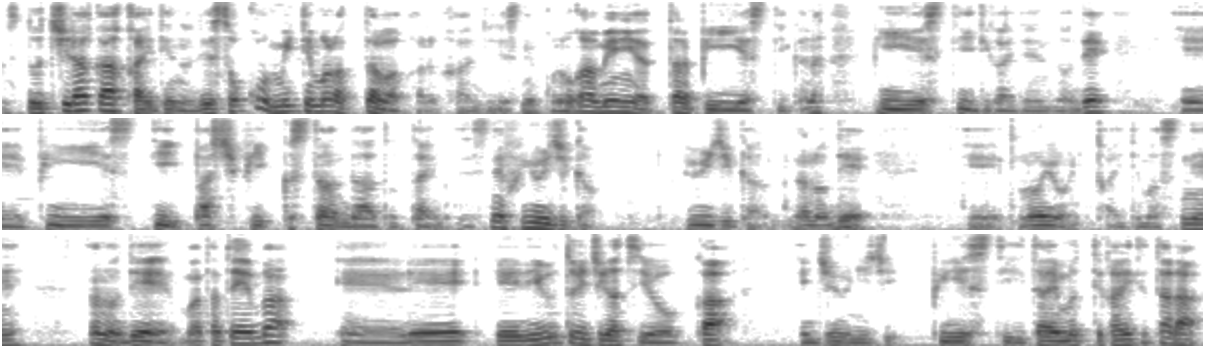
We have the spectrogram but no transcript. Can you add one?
ー、どちらか書いてるのでそこを見てもらったら分かる感じですね。この画面やったら PST かな PST って書いてるので、えー、PST パシフィックスタンダードタイムですね冬時間冬時間なので、えー、このように書いてますね。なので、まあ、例えば、えー、例で言うと1月8日12時 PST タイムって書いてたら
